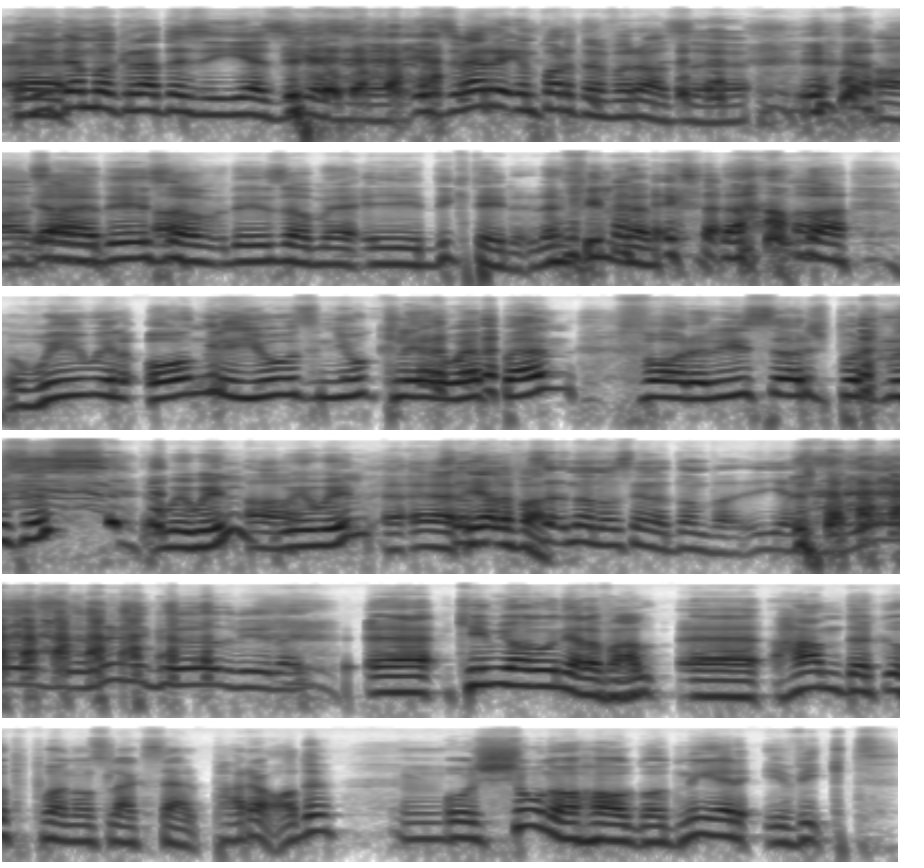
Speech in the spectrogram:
Eh. We democrats, yes, yes. eh, It's very important for us. eh. Ja, som- Ja, det är som, det är som eh, i Dictator, den filmen, där han bara We will only use nuclear weapon for research purposes We will, we will. Sen I alla fall. sen När de säger att de bara yes, yes, really good. We like. Eh, Kim Jong-Un i alla fall, han dök upp på någon slags här parad Mm. Och Shuno har gått ner i vikt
